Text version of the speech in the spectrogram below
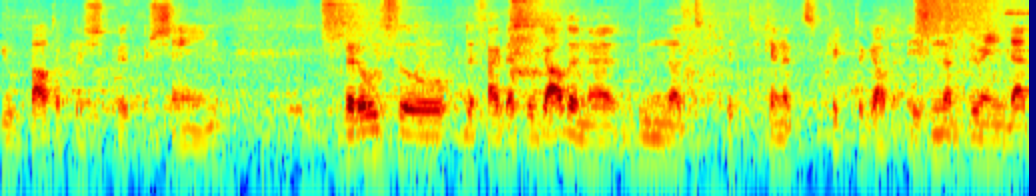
you're part of the sh- a chain, but also the fact that the gardener do not, cannot script the garden. He's not doing that.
